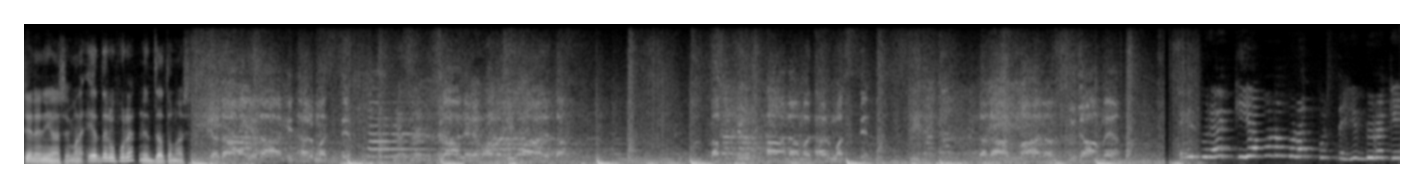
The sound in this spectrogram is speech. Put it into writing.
টেনে নিয়ে আসে। মানে এদের উপরে নির্যাতন আসে। হিন্দুরা কি হিন্দুরা কি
